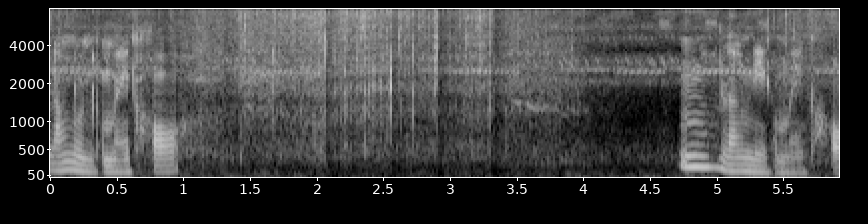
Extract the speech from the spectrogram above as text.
หลังนุ่นกับไม้คออืมหลังนี้กับไม้คอ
